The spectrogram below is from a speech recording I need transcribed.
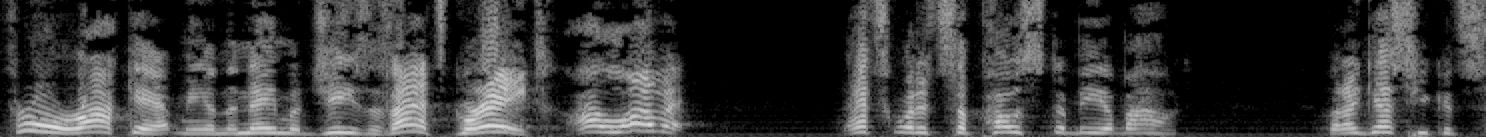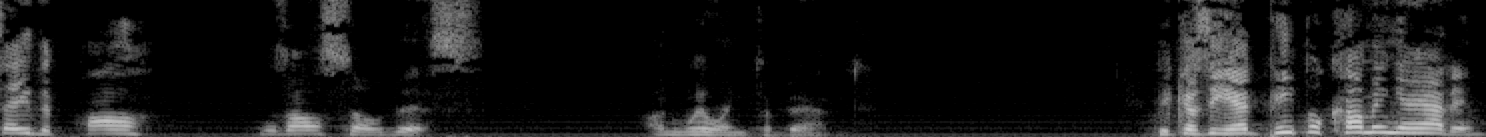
throw a rock at me in the name of Jesus. That's great. I love it. That's what it's supposed to be about. But I guess you could say that Paul was also this, unwilling to bend. Because he had people coming at him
